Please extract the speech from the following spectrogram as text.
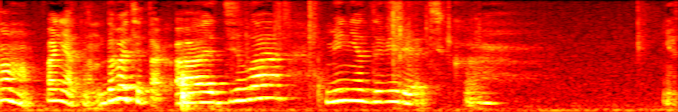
Ага, понятно. Давайте так. А дела умение доверять. Нет.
